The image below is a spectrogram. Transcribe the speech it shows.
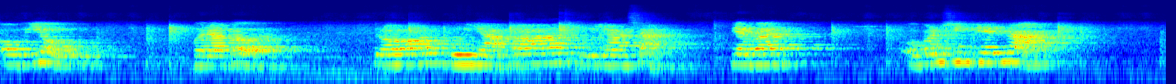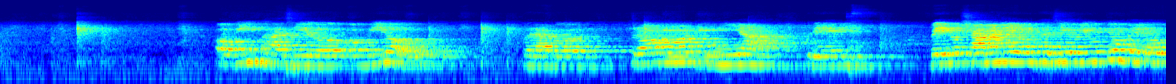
અવયવ બરાબર ત્રણ ગુણ્યા પાંચ ગુણ્યા સાત. ત્યારબાદ ઓગણસિત્તેર ના અવિભાજ્ય અવયવ બરાબર ત્રણ ગુણ્યા ત્રેવીસ. બેનો સામાન્ય અવિભાજ્ય અવયવ કયો મેળવો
